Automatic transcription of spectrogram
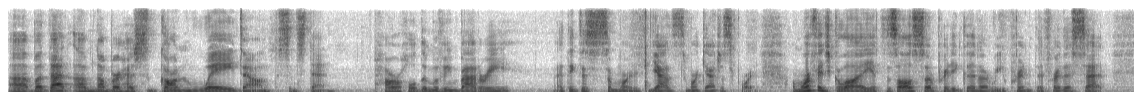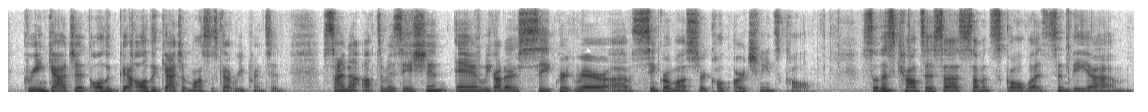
Uh, but that um, number has gone way down since then. Power Hold the Moving Battery I think this is some more, yeah, it's more gadget support. Amorphage Goliath is also a pretty good uh, reprint for this set. Green Gadget, all the all the gadget monsters got reprinted. Sign out optimization, and we got a secret rare uh, synchro monster called Archfiend's Call. So this counts as uh, Summon Skull, it's in the um,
